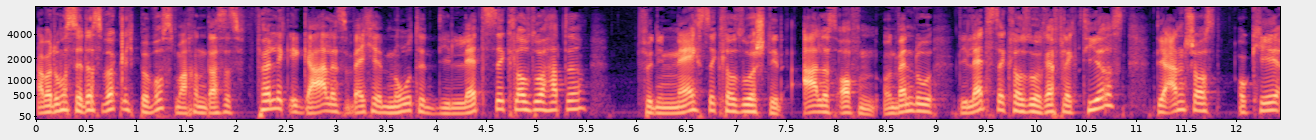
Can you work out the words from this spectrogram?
aber du musst dir das wirklich bewusst machen, dass es völlig egal ist, welche Note die letzte Klausur hatte. Für die nächste Klausur steht alles offen. Und wenn du die letzte Klausur reflektierst, dir anschaust, okay,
